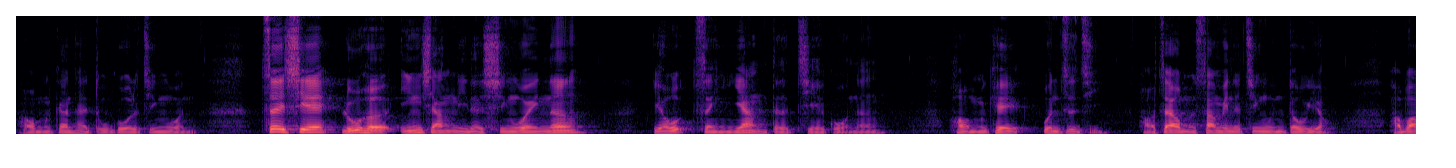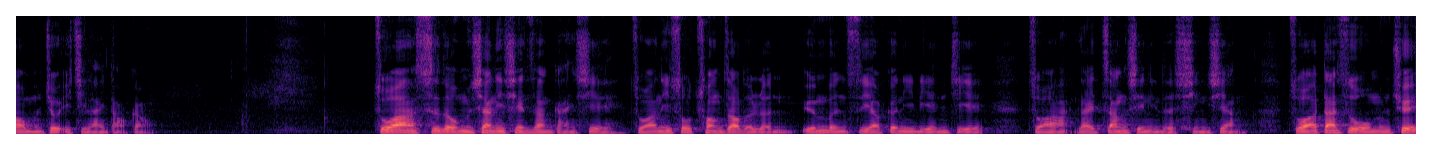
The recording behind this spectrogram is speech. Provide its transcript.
好，我们刚才读过的经文，这些如何影响你的行为呢？有怎样的结果呢？好，我们可以问自己。好，在我们上面的经文都有，好不好？我们就一起来祷告。主啊，是的，我们向你献上感谢。主啊，你所创造的人原本是要跟你连接，主啊，来彰显你的形象。主啊，但是我们却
